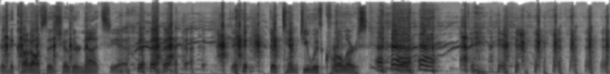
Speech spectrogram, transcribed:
and the cutoffs that show their nuts. Yeah, that tempt you with crawlers. Yeah.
